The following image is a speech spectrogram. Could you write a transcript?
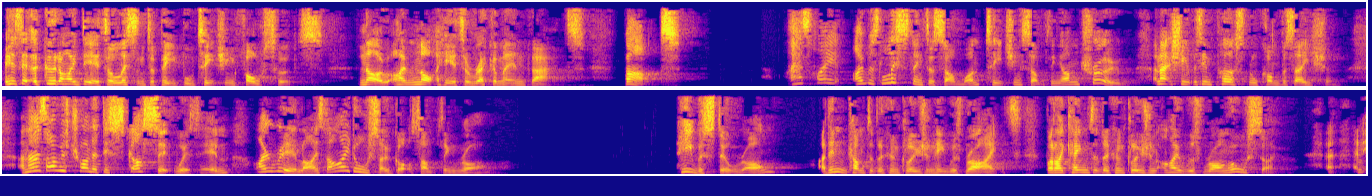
is it a good idea to listen to people teaching falsehoods? No, I'm not here to recommend that. But as I, I was listening to someone teaching something untrue, and actually it was in personal conversation. And as I was trying to discuss it with him, I realized I'd also got something wrong. He was still wrong. I didn't come to the conclusion he was right, but I came to the conclusion I was wrong also. And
